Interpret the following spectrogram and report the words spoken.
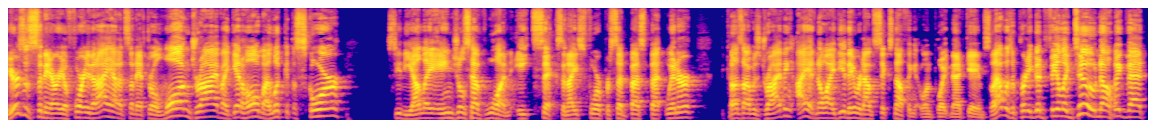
Here's a scenario for you that I had on Sunday. After a long drive, I get home, I look at the score, see the LA Angels have won 8 6, a nice 4% best bet winner because I was driving, I had no idea they were down six nothing at one point in that game. So that was a pretty good feeling too, knowing that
